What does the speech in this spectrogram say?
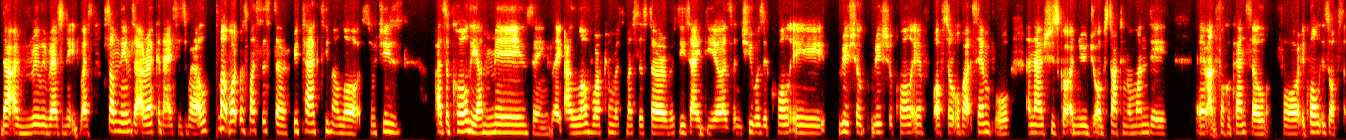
that I really resonated with. Some names that I recognise as well. But work with my sister. We tag team a lot, so she's as a colleague, amazing. Like I love working with my sister with these ideas, and she was a quality racial racial quality officer over at CEMVO, and now she's got a new job starting on Monday um, at the Falkirk Council for equalities officer.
